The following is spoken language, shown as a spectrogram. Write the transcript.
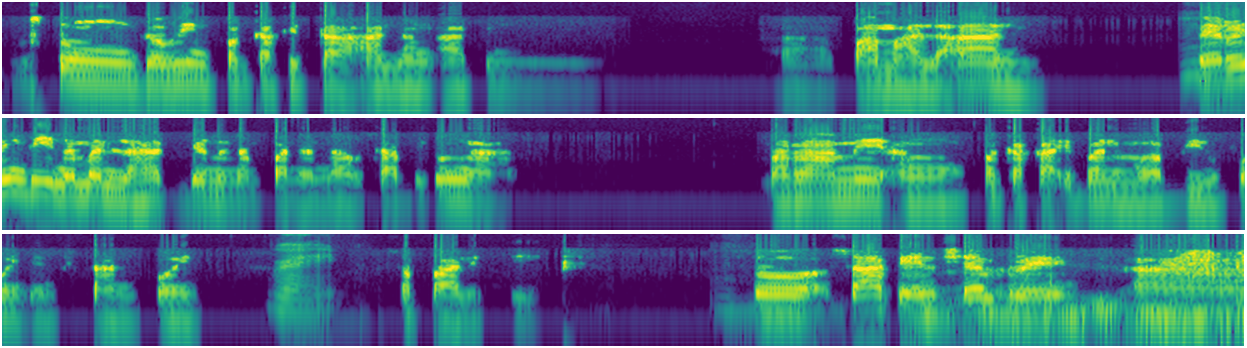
gustong gawing pagkakitaan ng ating ah, pamahalaan. Mm. Pero hindi naman lahat ganun ang pananaw. Sabi ko nga, marami ang pagkakaiba ng mga viewpoint and standpoint Right. sa politics. Mhm. So, sa akin, syempre, ah,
